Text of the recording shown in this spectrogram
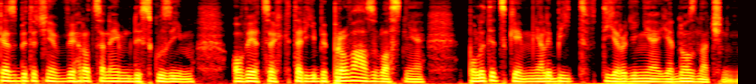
ke zbytečně vyhroceným nějakým diskuzím o věcech, které by pro vás vlastně politicky měly být v té rodině jednoznačný.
